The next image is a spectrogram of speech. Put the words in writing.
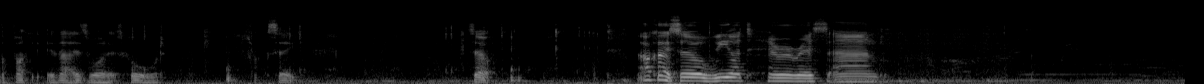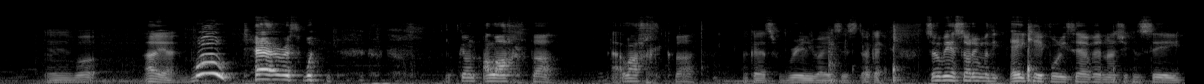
The fuck, if that is what it's called. Fuck's sake. So. Okay, so we are terrorists and... Uh, what? Oh yeah. Woo! Terrorists win! Let's go on. Allah Akbar. Okay, that's really racist. Okay, so we are starting with the AK-47, as you can see.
